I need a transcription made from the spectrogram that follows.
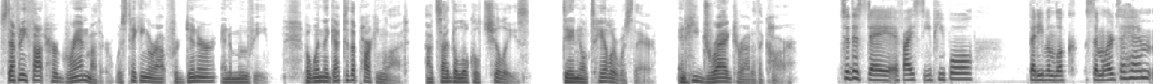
Stephanie thought her grandmother was taking her out for dinner and a movie. But when they got to the parking lot outside the local Chili's, Daniel Taylor was there, and he dragged her out of the car. To this day, if I see people that even look similar to him,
